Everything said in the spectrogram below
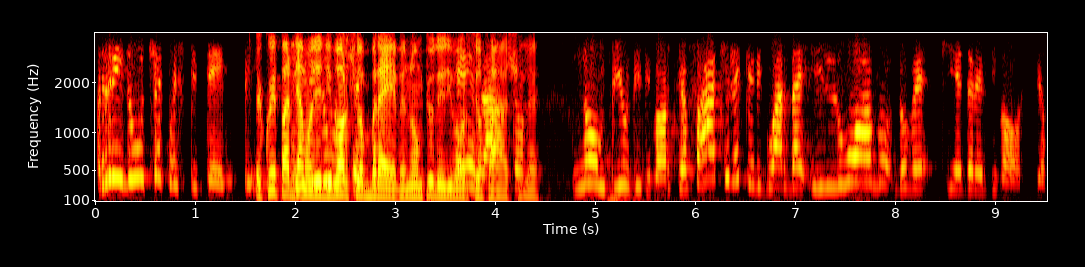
riduce questi tempi. E qui parliamo riduce... di divorzio breve, non più di divorzio esatto, facile. Non più di divorzio facile che riguarda il luogo dove chiedere il divorzio.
